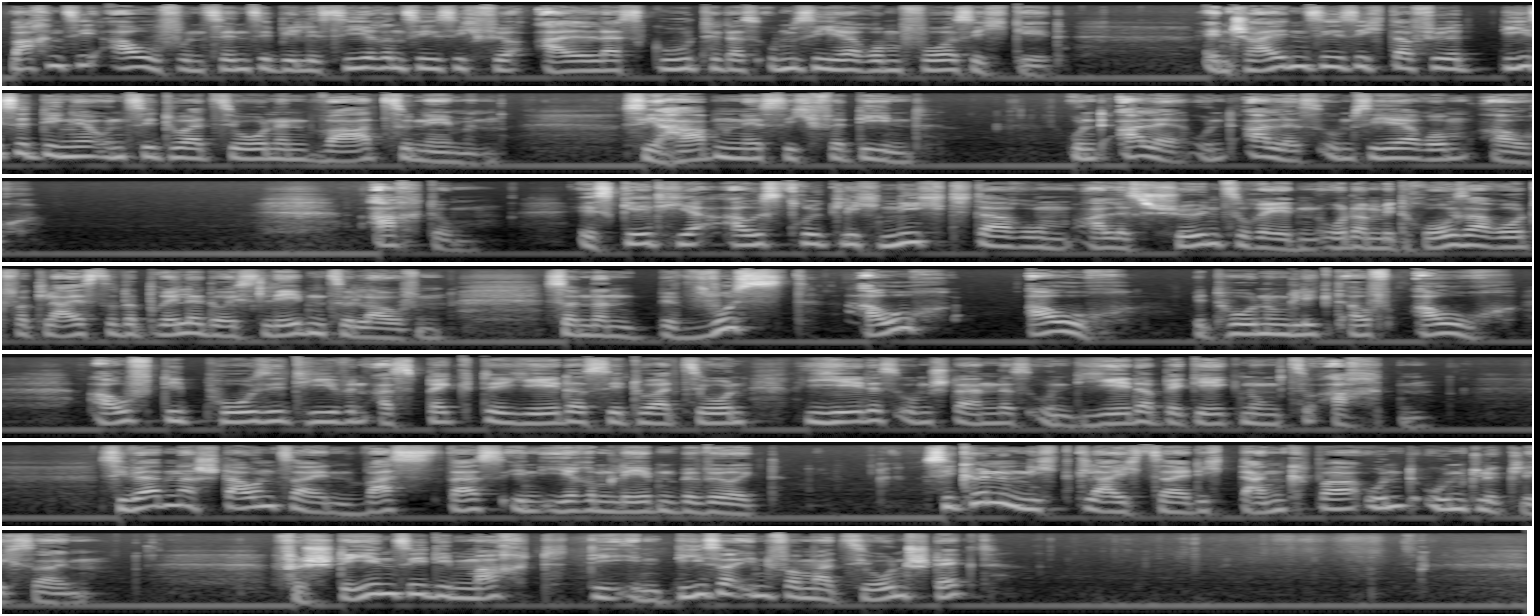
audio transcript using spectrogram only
Wachen Sie auf und sensibilisieren Sie sich für all das Gute, das um Sie herum vor sich geht. Entscheiden Sie sich dafür, diese Dinge und Situationen wahrzunehmen. Sie haben es sich verdient und alle und alles um sie herum auch. Achtung! Es geht hier ausdrücklich nicht darum, alles schön zu reden oder mit rosarot verkleisterter Brille durchs Leben zu laufen, sondern bewusst auch, auch, Betonung liegt auf auch, auf die positiven Aspekte jeder Situation, jedes Umstandes und jeder Begegnung zu achten. Sie werden erstaunt sein, was das in Ihrem Leben bewirkt. Sie können nicht gleichzeitig dankbar und unglücklich sein. Verstehen Sie die Macht, die in dieser Information steckt?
